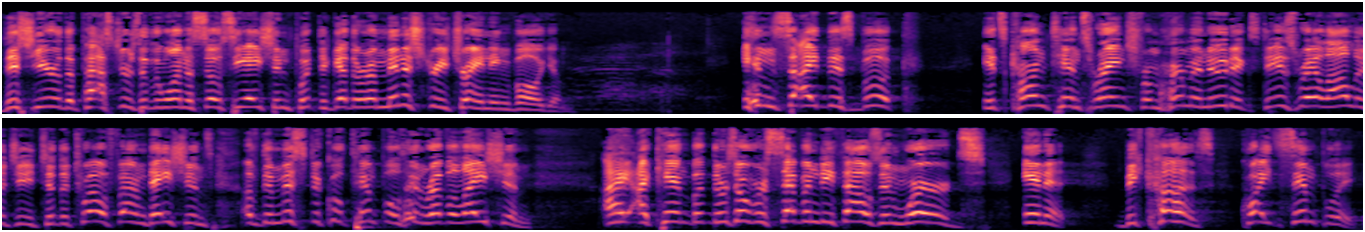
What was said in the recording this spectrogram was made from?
This year, the pastors of the One Association put together a ministry training volume. Inside this book, its contents range from hermeneutics to Israelology to the 12 foundations of the mystical temple in Revelation. I, I can't, but there's over 70,000 words in it because, quite simply,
